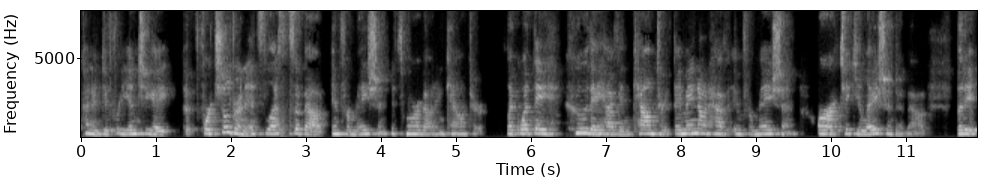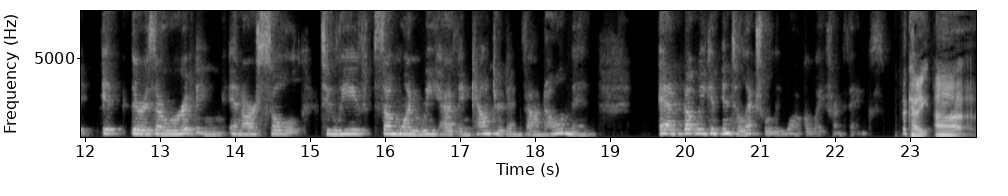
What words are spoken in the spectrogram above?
kind of differentiate for children, it's less about information, it's more about encounter. Like what they who they have encountered. They may not have information or articulation about, but it it there is a ripping in our soul to leave someone we have encountered and found home in. And but we can intellectually walk away from things. Okay. Uh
